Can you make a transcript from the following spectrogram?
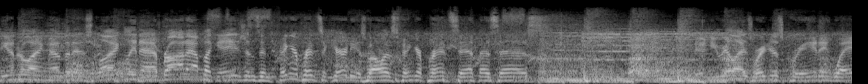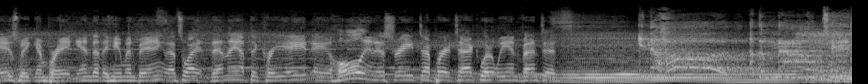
Know all about it. The underlying method is likely to have broad applications in fingerprint security as well as fingerprint synthesis. Dude, you realize we're just creating ways we can break into the human being? That's why then they have to create a whole industry to protect what we invented. In the heart of the mountain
